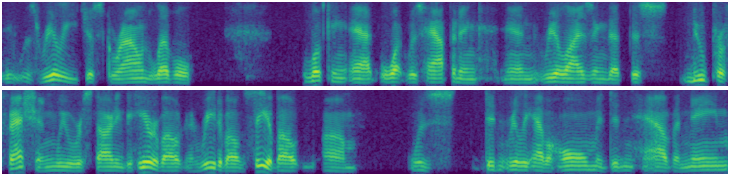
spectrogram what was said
it was really just ground level looking at what was happening and realizing that this new profession we were starting to hear about and read about and see about um, was didn't really have a home. It didn't have a name.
